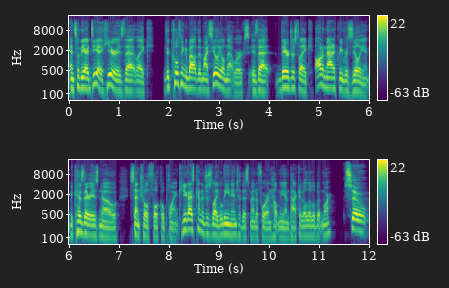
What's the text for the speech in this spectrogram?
And so the idea here is that like, the cool thing about the mycelial networks is that they're just like automatically resilient because there is no central focal point. Can you guys kind of just like lean into this metaphor and help me unpack it a little bit more? So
